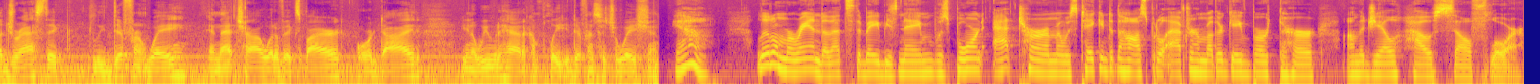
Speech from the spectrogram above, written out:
a drastically different way and that child would have expired or died, you know, we would have had a completely different situation. Yeah. Little Miranda, that's the baby's name, was born at term and was taken to the hospital after her mother gave birth to her on the jailhouse cell floor.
